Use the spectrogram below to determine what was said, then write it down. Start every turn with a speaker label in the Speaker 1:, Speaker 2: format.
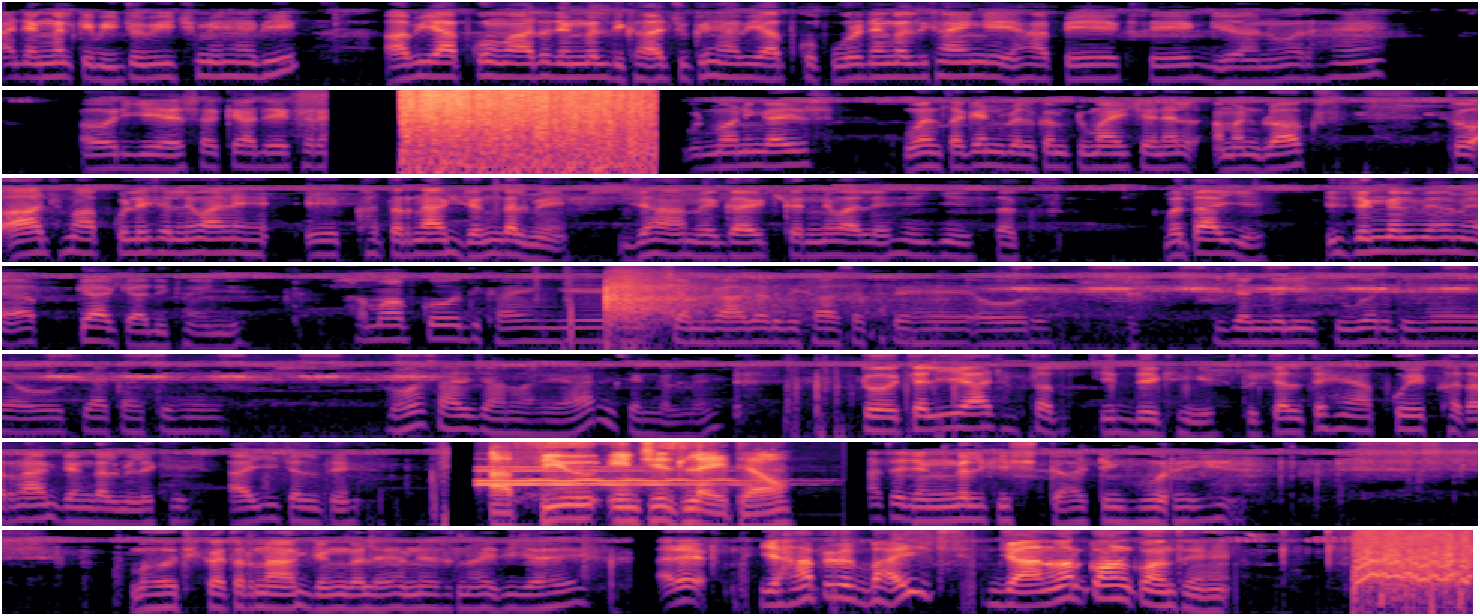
Speaker 1: हाँ जंगल के बीचों बीच में है अभी। अभी आपको हम आधा जंगल दिखा चुके हैं, अभी आपको पूरा जंगल दिखाएँगे। यहाँ पे एक से एक जानवर हैं और ये ऐसा क्या देख रहे हैं। Good morning guys once again welcome to my channel Aman blogs तो आज हम आपको ले चलने वाले हैं एक ख़तरनाक जंगल में, जहाँ हमें गाइड करने वाले हैं ये शख्स। बताइए, इस जंगल में हमें आप क्या क्या दिखाएँगे?
Speaker 2: हम आपको दिखाएँगे, चमगादड़ दिखा सकते हैं और जंगली सुअर भी है और क्या कहते हैं बहुत सारे जानवर हैं यार इस जंगल में।
Speaker 1: तो चलिए आज हम सब चीज़ देखेंगे। तो चलते हैं आपको एक ख़तरनाक जंगल में लेके। आइए चलते हैं।
Speaker 3: A few inches later.
Speaker 1: यहाँ से जंगल की स्टार्टिंग हो रही है। बहुत ही खतरनाक जंगल है हमने सुनाई दिया है। अरे यहाँ पे भाई जानवर कौन कौन से हैं?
